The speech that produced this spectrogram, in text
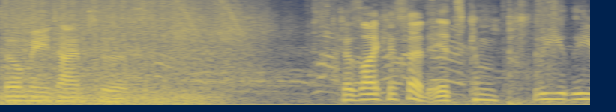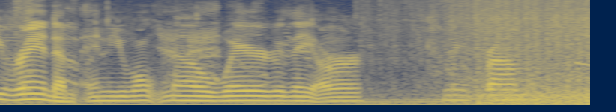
so many times to this. Because like I said, it's completely random and you won't know where they are coming from.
